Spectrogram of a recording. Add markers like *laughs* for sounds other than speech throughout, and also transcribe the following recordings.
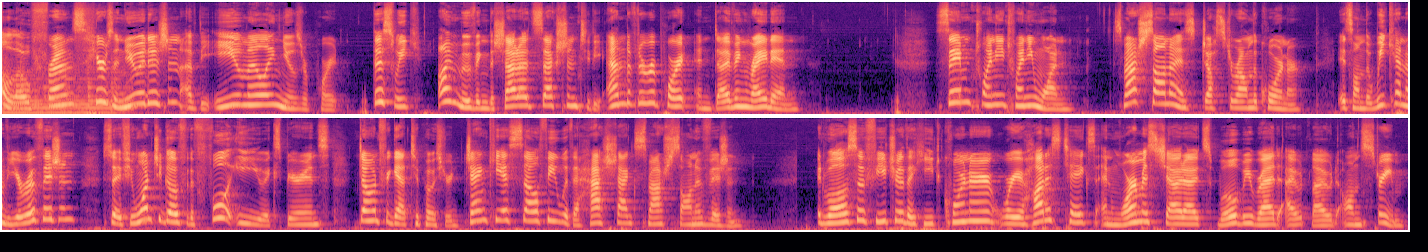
Hello, friends. Here's a new edition of the EU Melee News Report. This week, I'm moving the shoutouts section to the end of the report and diving right in. Same 2021. Smash Sauna is just around the corner. It's on the weekend of Eurovision, so if you want to go for the full EU experience, don't forget to post your jankiest selfie with the hashtag Smash Sauna Vision. It will also feature the Heat Corner, where your hottest takes and warmest shoutouts will be read out loud on stream.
